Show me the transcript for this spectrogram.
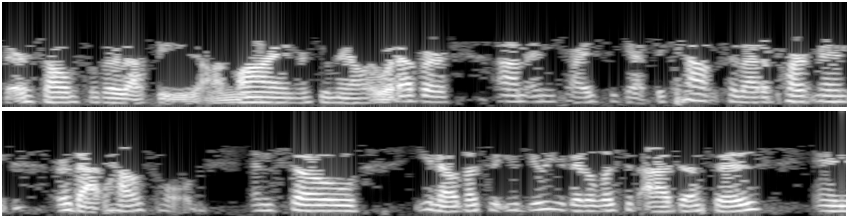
themselves, whether that be online or through mail or whatever, um, and tries to get the count for that apartment or that household. And so, you know, that's what you do. You get a list of addresses in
